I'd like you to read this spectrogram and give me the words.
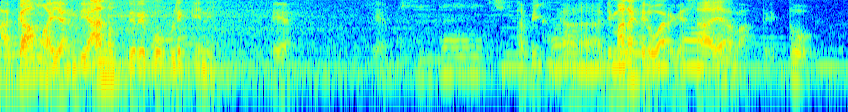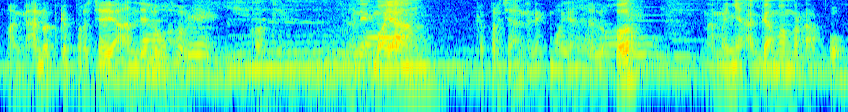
agama yang dianut di republik ini Iya. Iya. tapi uh, di mana keluarga saya waktu itu menganut kepercayaan leluhur Oke. nenek moyang kepercayaan nenek moyang leluhur namanya agama merapu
